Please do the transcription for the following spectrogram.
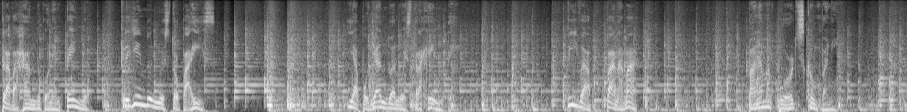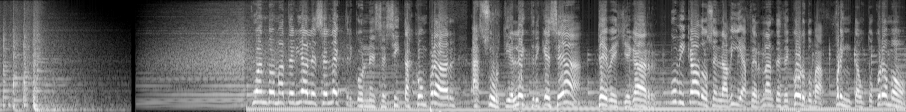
Trabajando con empeño, creyendo en nuestro país y apoyando a nuestra gente. ¡Viva Panamá! Panama Ports Company. Cuando materiales eléctricos necesitas comprar, a Surti Electric S.A. debes llegar. Ubicados en la vía Fernández de Córdoba, frente a Autocromo,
